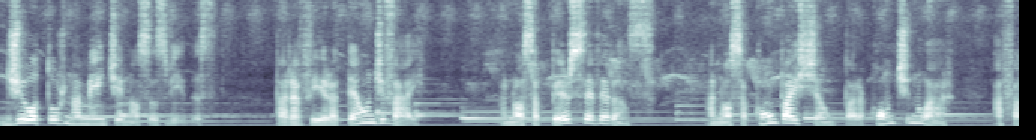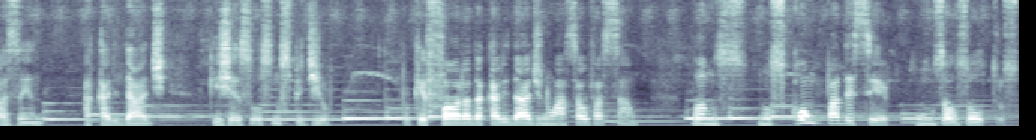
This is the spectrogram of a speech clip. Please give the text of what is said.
dioturnamente em nossas vidas, para ver até onde vai a nossa perseverança, a nossa compaixão para continuar a fazendo a caridade que Jesus nos pediu porque fora da caridade não há salvação. Vamos nos compadecer uns aos outros,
